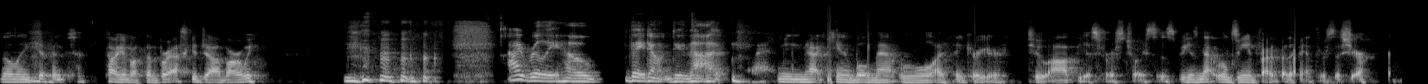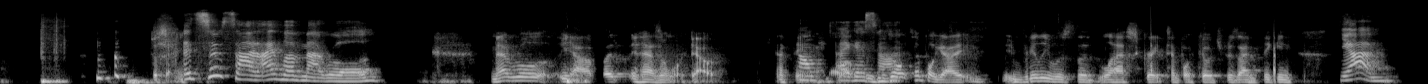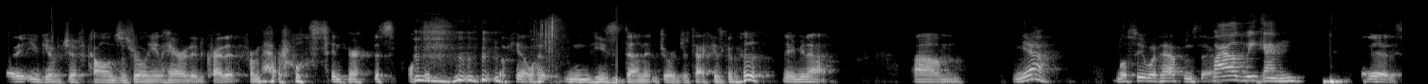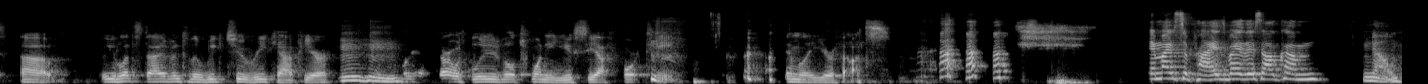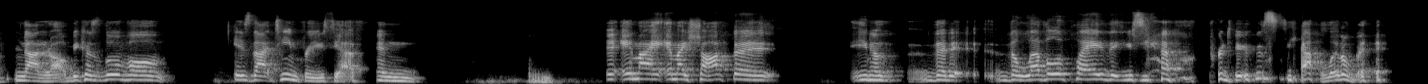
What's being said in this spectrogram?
no Lane Kiffin talking about the Nebraska job, are we? I really hope they don't do that. I mean, Matt Campbell, Matt Rhule, I think are your two obvious first choices because Matt Rhule's getting fired by the Panthers this year. Just. It's so sad. I love Matt Rhule. Matt Rhule, yeah, but it hasn't worked out. End. I guess He's not. old Temple guy. Really was the last great Temple coach because I'm thinking Yeah. credit you give Geoff Collins is really inherited credit from Matt Rhule's tenure at this point. you know what he's done at Georgia Tech is going huh, maybe not. Um, yeah, we'll see what happens there. Wild weekend. It is. Uh, let's dive into the week two recap here. hmm We're going to start with Louisville 20, UCF 14. Emily, your thoughts? Am I surprised by this outcome? No, not at all. Because Louisville is that team for UCF. And am I am I shocked that you know that it, the level of play that UCF produced? Yeah, a little bit.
